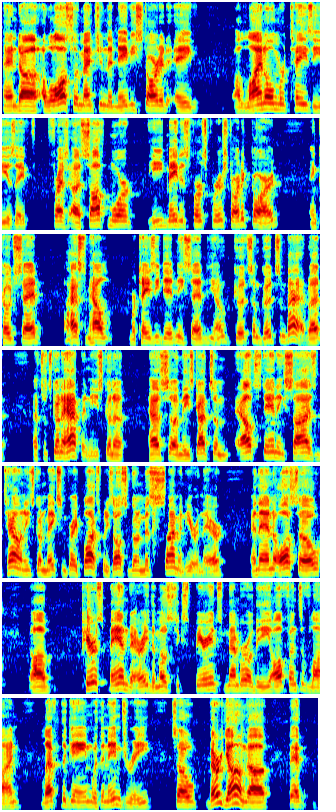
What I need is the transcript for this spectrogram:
And uh, I will also mention that Navy started a, a Lirion Murtezi is a fresh a sophomore. He made his first career start at guard, and coach said, I asked him how Murtezi did, and he said, you know, good, some good, some bad, but that's what's going to happen. He's going to have some. He's got some outstanding size and talent. He's going to make some great blocks, but he's also going to miss assignment here and there. And then also, uh, Pierce Banbury, the most experienced member of the offensive line, left the game with an injury. So very young. Uh,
